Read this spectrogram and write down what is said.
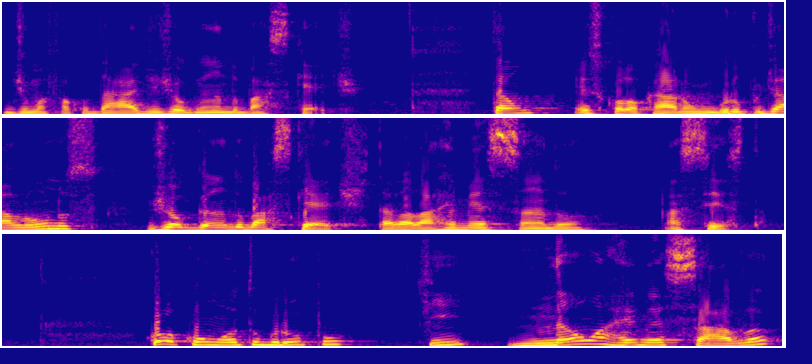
de uma faculdade jogando basquete. Então, eles colocaram um grupo de alunos jogando basquete, estava lá arremessando a cesta. Colocou um outro grupo que não arremessava,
